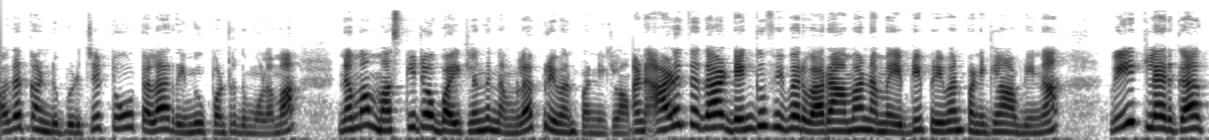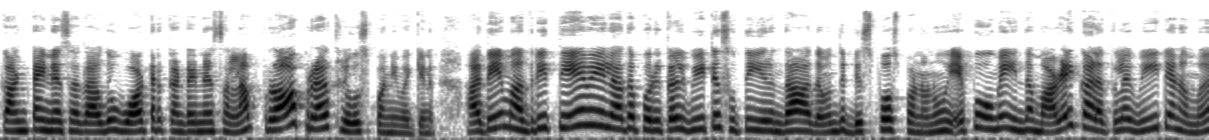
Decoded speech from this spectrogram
அதை கண்டுபிடிச்சு டோட்டலாக ரிமூவ் பண்ணுறது மூலமாக நம்ம மஸ்கிட்டோ பைட்லேருந்து நம்மளை ப்ரிவென்ட் பண்ணிக்கலாம். அண்ட் அடுத்ததாக டெங்கு ஃபீவர் வராமல் நம்ம எப்படி ப்ரிவென்ட் பண்ணிக்கலாம் அப்படின்னா வீட்டில் இருக்க கண்டெய்னர்ஸ் அதாவது வாட்டர் கண்டெய்னர்ஸ் எல்லாம் ப்ராப்பராக க்ளோஸ் பண்ணி வைக்கணும். அதே மாதிரி தேவையில்லாத பொருட்கள் வீட்டை சுற்றி இருந்தால் அதை வந்து டிஸ்போஸ் பண்ணணும். எப்போவுமே இந்த மழை காலத்தில் வீட்டை நம்ம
